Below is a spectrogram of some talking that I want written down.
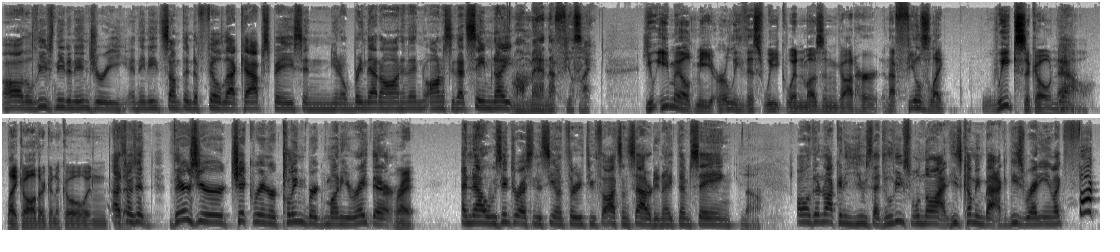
oh the Leafs need an injury and they need something to fill that cap space and you know bring that on. And then honestly, that same night, Oh man, that feels like you emailed me early this week when Muzzin got hurt, and that feels like weeks ago now. Like, oh, they're gonna go and that's what I said there's your Chychrun or Klingberg money right there. right. And now it was interesting to see on 32 Thoughts on Saturday night them saying, No, oh, they're not going to use that. The Leafs will not. He's coming back if he's ready. And you're like, fuck.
